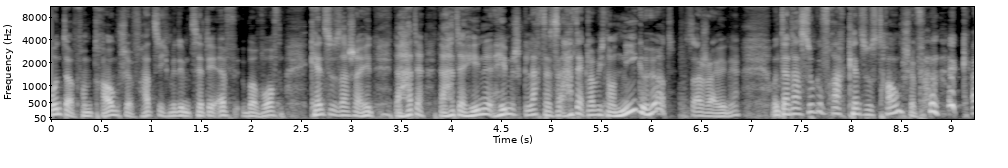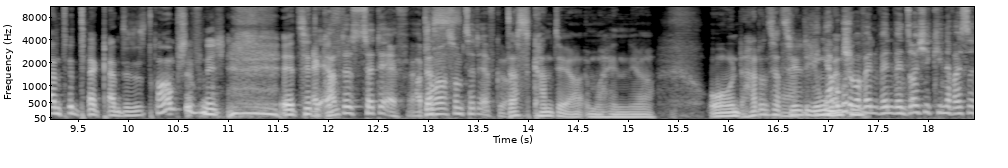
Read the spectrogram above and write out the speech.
runter vom Traumschiff, hat sich mit dem ZDF überworfen. Kennst du Sascha Hehn? Da hat er, da hat er hämisch gelacht. Das hat er, glaube ich, noch nie gehört, Sascha Hehn. Ja? Und dann hast du gefragt, kennst du das Traumschiff? kannte, der kannte das Traumschiff nicht. Äh, ZDF, Er kannte das ZDF. Er hat schon mal was vom ZDF gehört. Das kannte er immerhin, ja. Und hat uns erzählt, die jungen Ja, aber gut, Menschen. aber wenn, wenn, wenn solche Kinder, weißt du,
